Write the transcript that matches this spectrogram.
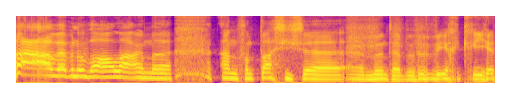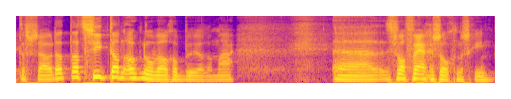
we hebben een wal aan, uh, aan fantastische uh, munt hebben we weer gecreëerd of zo. Dat, dat zie ik dan ook nog wel gebeuren. Maar uh, het is wel vergezocht misschien.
